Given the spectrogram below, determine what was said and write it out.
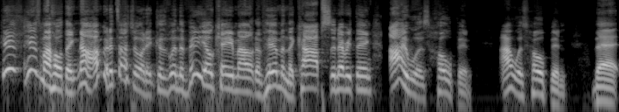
here's here's my whole thing. No, I'm gonna touch on it because when the video came out of him and the cops and everything, I was hoping, I was hoping that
